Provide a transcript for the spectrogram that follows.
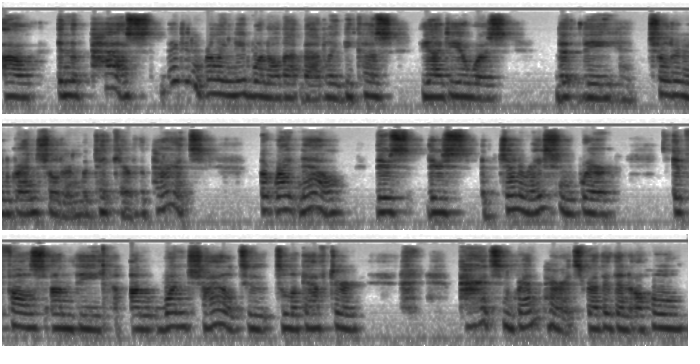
Uh, in the past, they didn't really need one all that badly because the idea was that the children and grandchildren would take care of the parents. But right now, there's there's a generation where it falls on the on one child to to look after parents and grandparents rather than a whole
